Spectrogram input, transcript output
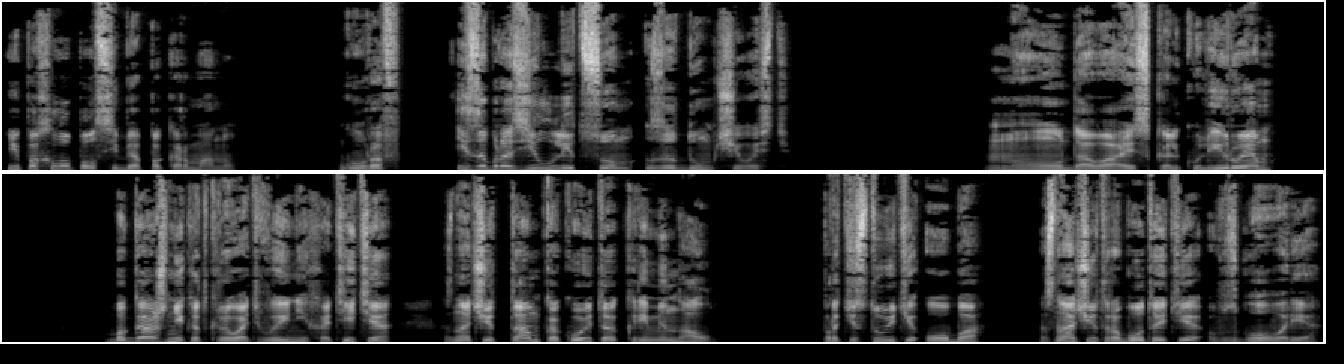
И похлопал себя по карману. Гуров изобразил лицом задумчивость. «Ну, давай скалькулируем. Багажник открывать вы не хотите, значит, там какой-то криминал. Протестуете оба, значит, работаете в сговоре.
